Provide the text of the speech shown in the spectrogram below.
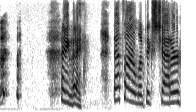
anyway, that's our Olympics chatter.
